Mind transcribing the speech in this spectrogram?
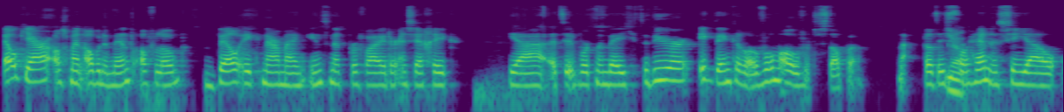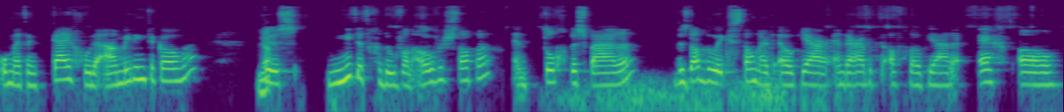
Elk jaar als mijn abonnement afloopt, bel ik naar mijn internetprovider en zeg ik, ja, het wordt me een beetje te duur. Ik denk erover om over te stappen. Nou, dat is Ja. voor hen een signaal om met een keigoede aanbieding te komen. Ja. Dus niet het gedoe van overstappen en toch besparen. Dus dat doe ik standaard elk jaar. En daar heb ik de afgelopen jaren echt al,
